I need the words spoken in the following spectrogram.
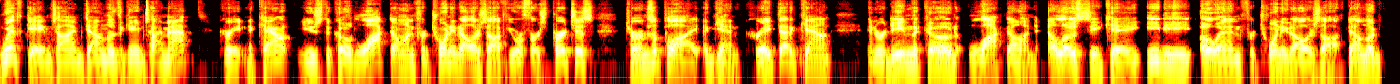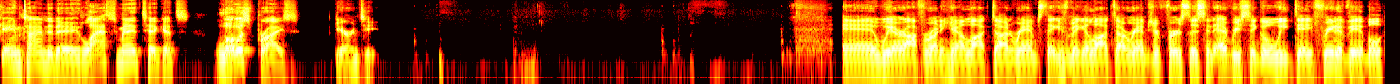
with Game Time. Download the Game Time app Create an account, use the code locked on for $20 off your first purchase. Terms apply. Again, create that account and redeem the code locked on L O C K E D O N for $20 off. Download game time today. Last minute tickets, lowest price guaranteed. And we are off running here on Locked On Rams. Thank you for making Locked On Rams your first listen every single weekday, free and available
